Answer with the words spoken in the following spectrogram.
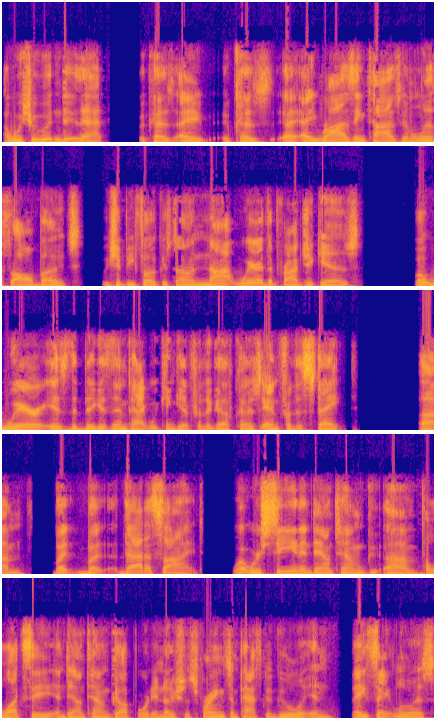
I wish we wouldn't do that because a because a, a rising tide is going to lift all boats. We should be focused on not where the project is, but where is the biggest impact we can get for the Gulf Coast and for the state? Um, but but that aside, what we're seeing in downtown uh, Biloxi and downtown Gulfport and Ocean Springs and Pascagoula and Bay St. Louis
